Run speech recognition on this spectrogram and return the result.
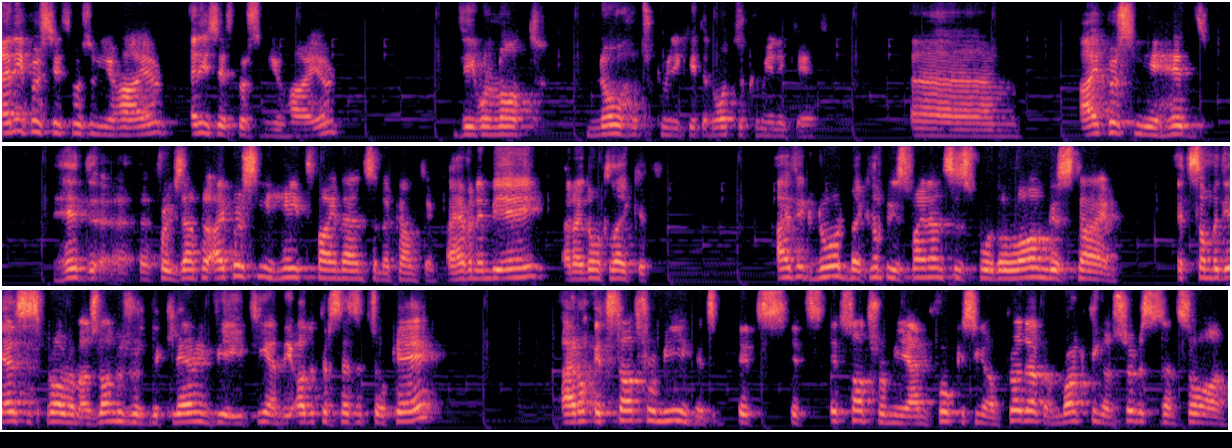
any salesperson you hire, any salesperson you hire, they will not know how to communicate and what to communicate. Um, I personally hid, hid. Uh, for example, I personally hate finance and accounting. I have an MBA and I don't like it. I've ignored my company's finances for the longest time. It's somebody else's problem. As long as we're declaring VAT and the auditor says it's okay, I don't. It's not for me. It's it's it's it's not for me. I'm focusing on product, on marketing, on services, and so on.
